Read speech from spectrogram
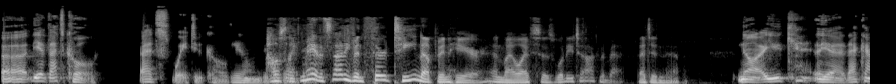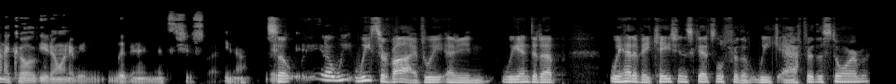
Uh, yeah, that's cold. That's way too cold. You don't. I was like, man, it's not even 13 up in here. And my wife says, what are you talking about? That didn't happen. No, you can't. Yeah, that kind of cold you don't want to be living in. It's just, you know. So, it, you know, we, we survived. We, I mean, we ended up we had a vacation scheduled for the week after the storm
